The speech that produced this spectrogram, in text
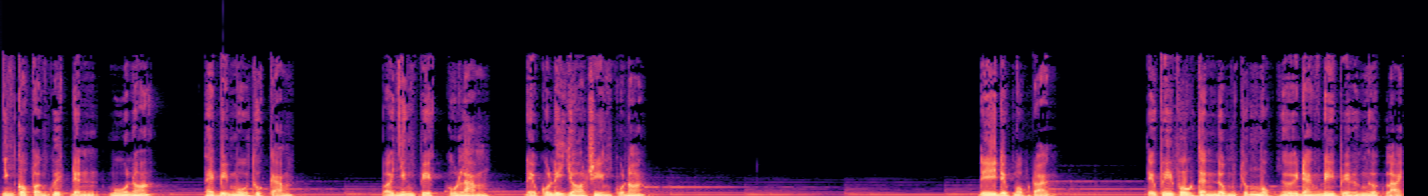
Nhưng cô vẫn quyết định mua nó Thay vì mua thuốc cảm, Bởi những việc cô làm Đều có lý do riêng của nó. Đi được một đoạn Tiểu Phi vô tình đụng trúng một người đang đi về hướng ngược lại.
